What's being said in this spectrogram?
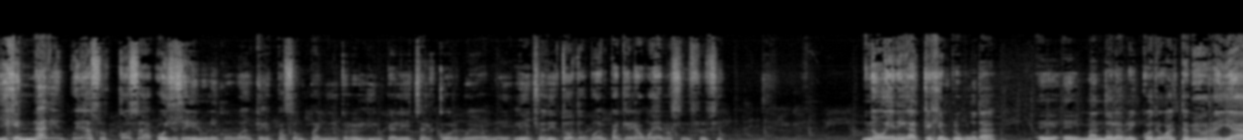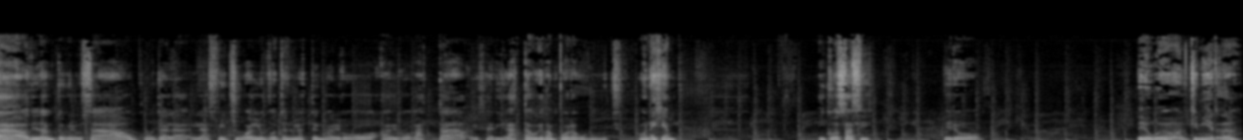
Y es que nadie cuida sus cosas. O yo soy el único weón que les pasa un pañito, los limpia, le echa alcohol, weón. eh, Le echo de todo, weón, para que la weá no se ensucie. No voy a negar que, ejemplo, puta, el, mando de la Play 4 igual está medio rayado, de tanto que lo he usado, puta, la, la Switch igual los botones los tengo algo, algo gastados, o sea, ni gastado que tampoco la ocupo mucho. Un ejemplo. Y cosas así. Pero. Pero weón, qué mierda.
